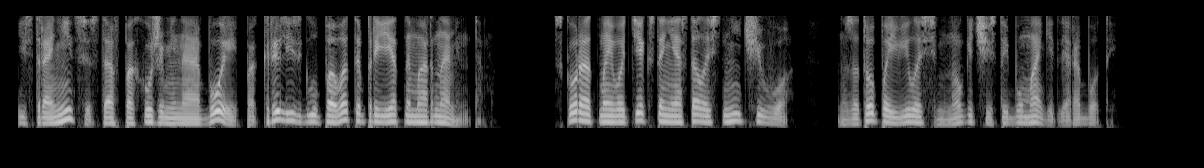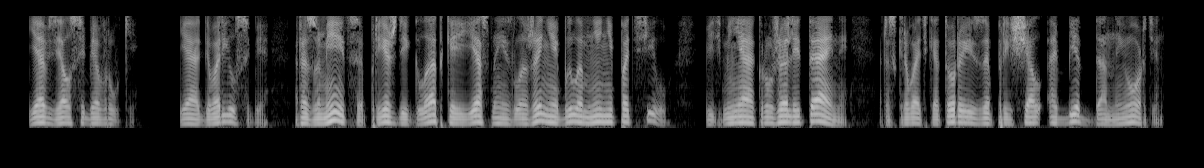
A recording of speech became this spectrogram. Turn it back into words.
и страницы, став похожими на обои, покрылись глуповато приятным орнаментом. Скоро от моего текста не осталось ничего, но зато появилось много чистой бумаги для работы. Я взял себя в руки. Я говорил себе, разумеется, прежде гладкое и ясное изложение было мне не под силу, ведь меня окружали тайны, раскрывать которые запрещал обед данный ордену.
